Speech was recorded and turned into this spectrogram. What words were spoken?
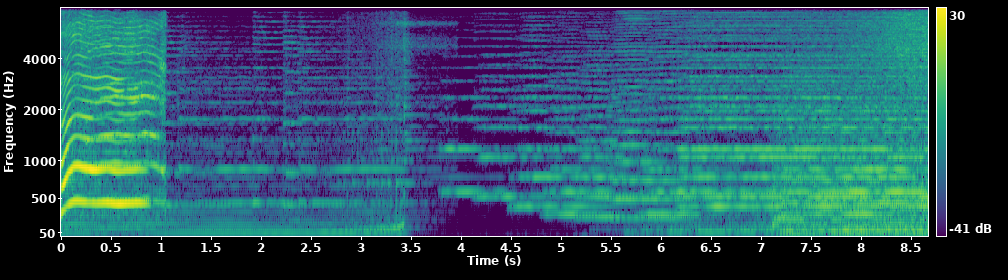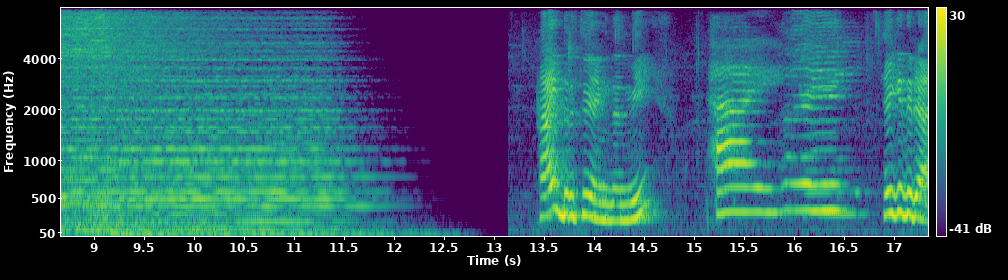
ಹಾಯ್ ಹಾಯ್ ಧೃತಿ ಹೆಂಗ್ ಹಾಯ್ ಹಾಯ್ ಹೇಗಿದ್ದೀರಾ?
